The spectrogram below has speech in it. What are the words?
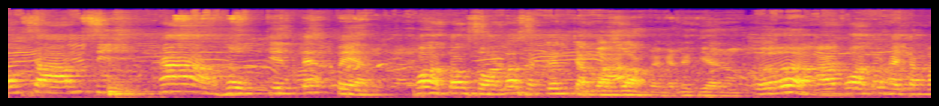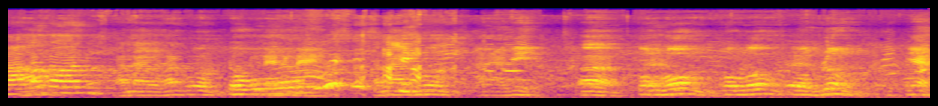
งสามสี่ ห้าหกเจ็ดและแปดพ่อต้องสอนเล่าสเกินจังหมาสอวะบไปกันได้เพียงเนาะเอออาพ่อต้องให้จังหวะแล้วก่อนอันไหนท่านพูดโอ้โหอันไหนพูดอันนี้อ่าก้มลงก้มลงโอ้ลงเนี่ย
